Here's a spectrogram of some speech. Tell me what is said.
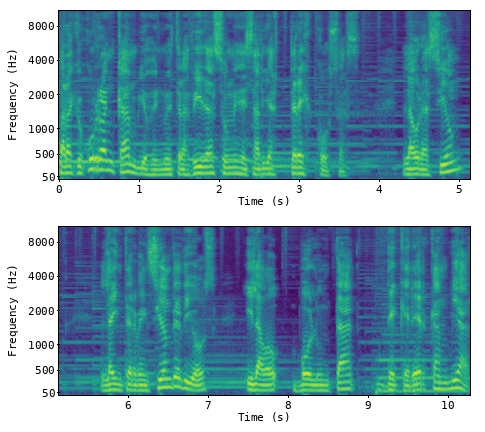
Para que ocurran cambios en nuestras vidas son necesarias tres cosas. La oración, la intervención de Dios y la voluntad de querer cambiar.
